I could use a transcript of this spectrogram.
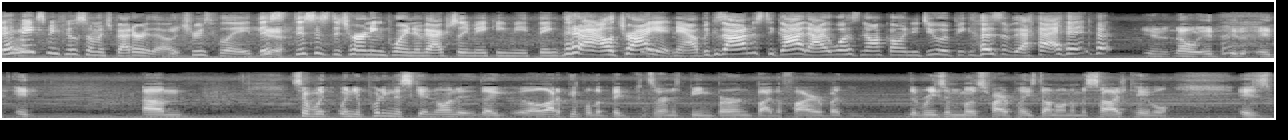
That Uh, makes me feel so much better, though. yeah. Truthfully, this Yeah. this is the turning point of actually making me think that I'll try it now. Because honest to God, I was not going to do it because of that. you know, no, it it, it, it um. So with, when you're putting the skin on, like a lot of people, the big concern is being burned by the fire. But the reason most fire done on a massage table is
